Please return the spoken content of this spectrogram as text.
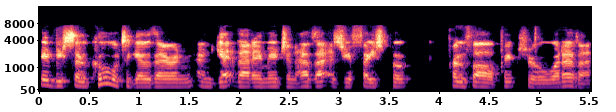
it'd be so cool to go there and, and get that image and have that as your Facebook profile picture or whatever.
